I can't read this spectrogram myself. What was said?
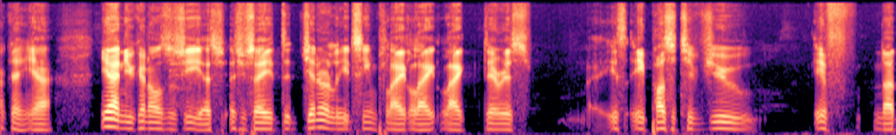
Okay yeah. Yeah and you can also see as as you say generally it seems like like like there is is a positive view if not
